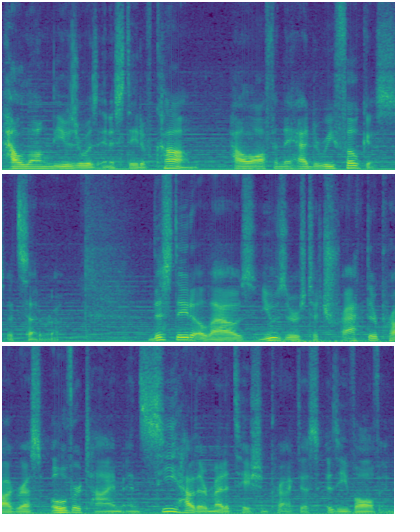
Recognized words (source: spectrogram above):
how long the user was in a state of calm, how often they had to refocus, etc. This data allows users to track their progress over time and see how their meditation practice is evolving.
